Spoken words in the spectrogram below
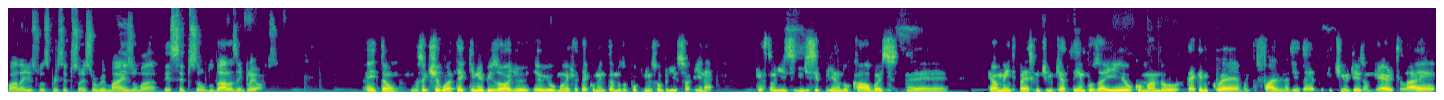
Fala aí suas percepções sobre mais uma decepção do Dallas em playoffs. É, então, você que chegou até aqui no episódio, eu e o Mancha até comentamos um pouquinho sobre isso ali, né? Questão de indisciplina do Cowboys. É, realmente parece que um time que há tempos aí o comando técnico é muito falho, né? Desde a época que tinha o Jason Garrett lá, é,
